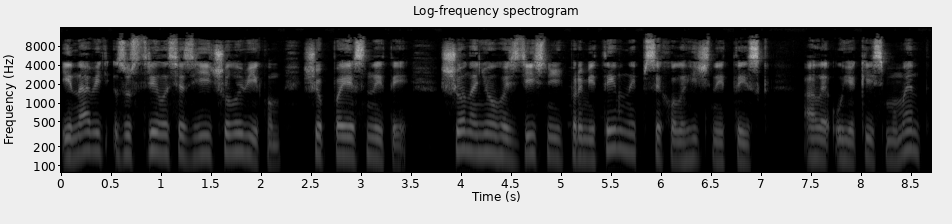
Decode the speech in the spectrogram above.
і навіть зустрілася з її чоловіком, щоб пояснити, що на нього здійснюють примітивний психологічний тиск, але у якийсь момент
